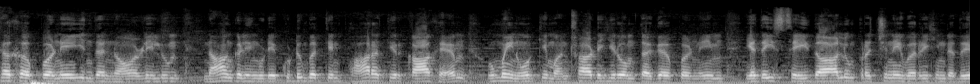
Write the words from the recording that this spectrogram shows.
தகப்பனே இந்த நாளிலும் நாங்கள் எங்களுடைய குடும்பத்தின் பாரத்திற்காக உம்மை நோக்கி மன்றாடுகிறோம் தகப்பனே. எதை செய்தாலும் பிரச்சனை வருகின்றது.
